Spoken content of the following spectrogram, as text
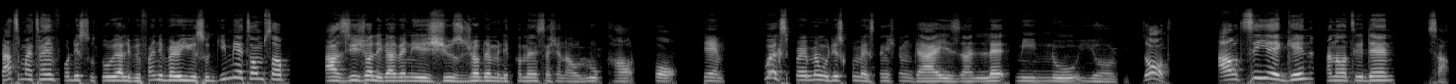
That's my time for this tutorial. If you find it very useful, give me a thumbs up. As usual, if you have any issues, drop them in the comment section. I'll look out for them. Go experiment with this Chrome extension, guys, and let me know your results. I'll see you again, and until then, peace out.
